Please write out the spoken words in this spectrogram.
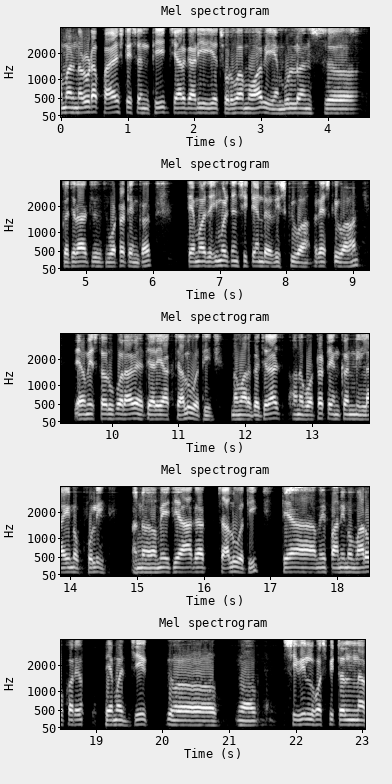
અમારા નરોડા ફાયર સ્ટેશનથી ચાર ગાડી અહીંયા છોડવામાં આવી. એમ્બ્યુલન્સ ગજરાજ વોટર ટેન્કર તેમજ ઇમરજન્સી ટેન્ડર રેસ્ક્યુ રેસ્ક્યુ વાહન એ અમે સ્થળ ઉપર આવ્યા. ત્યારે આગ ચાલુ હતી અને અમારા ગજરાજ અને વોટર ટેન્કરની લાઈનો ખોલી અને અમે જે આગ આગ ચાલુ હતી, ત્યાં અમે પાણીનો મારો કર્યો. તેમજ જે સિવિલ હોસ્પિટલના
